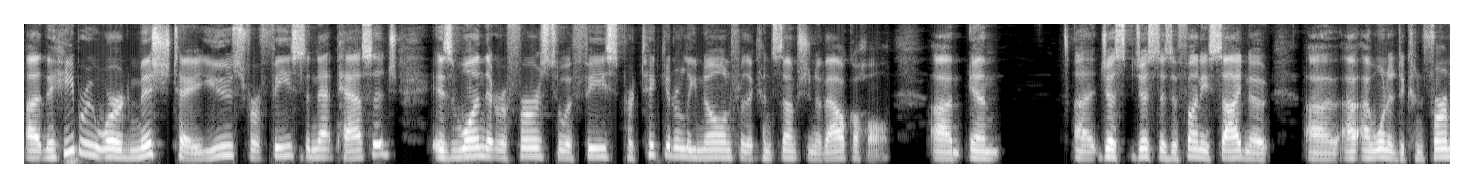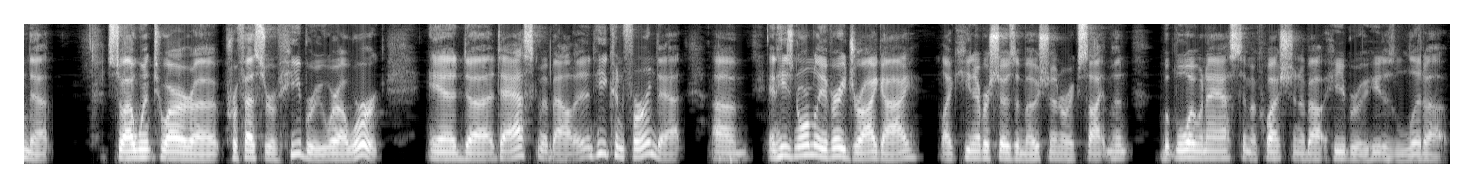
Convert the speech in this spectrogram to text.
uh, the Hebrew word mishteh used for feast in that passage is one that refers to a feast particularly known for the consumption of alcohol. Um, and uh, just, just as a funny side note, uh, I, I, wanted to confirm that. So I went to our uh, professor of Hebrew where I work, and uh, to ask him about it. And he confirmed that. Um, and he's normally a very dry guy, like he never shows emotion or excitement. But boy, when I asked him a question about Hebrew, he just lit up.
